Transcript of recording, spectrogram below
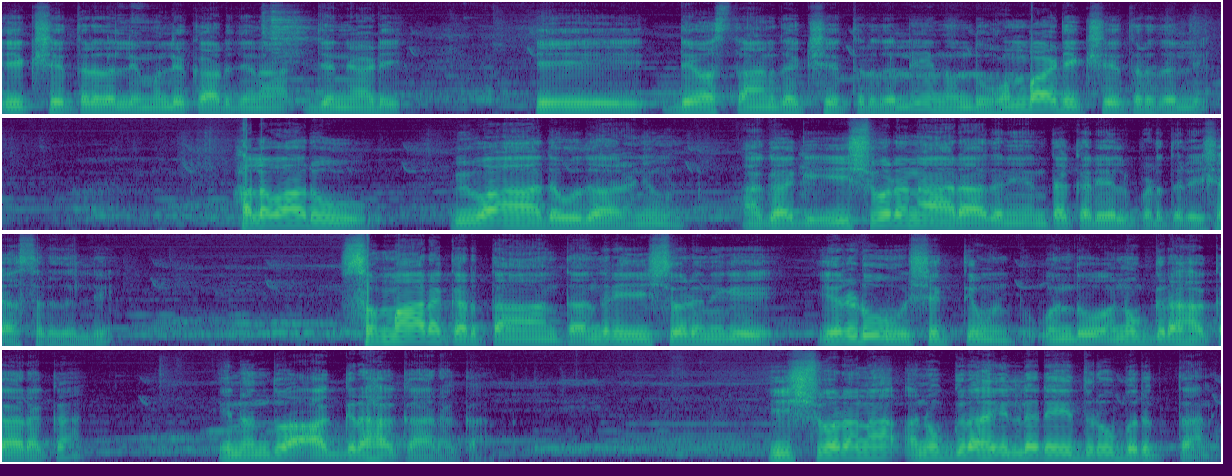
ಈ ಕ್ಷೇತ್ರದಲ್ಲಿ ಮಲ್ಲಿಕಾರ್ಜುನ ಜನ್ಯಾಡಿ, ಈ ದೇವಸ್ಥಾನದ ಕ್ಷೇತ್ರದಲ್ಲಿ, ಇನ್ನೊಂದು ಹೊಂಬಾಡಿ ಕ್ಷೇತ್ರದಲ್ಲಿ ಹಲವಾರು ವಿವಾಹದ ಉದಾಹರಣೆ ಉಂಟು. ಹಾಗಾಗಿ ಈಶ್ವರನ ಆರಾಧನೆ ಅಂತ ಕರೆಯಲ್ಪಡ್ತಾರೆ ಶಾಸ್ತ್ರದಲ್ಲಿ. ಸಂಹಾರಕರ್ತ ಅಂತ ಅಂದರೆ ಈಶ್ವರನಿಗೆ ಎರಡೂ ಶಕ್ತಿ ಉಂಟು. ಒಂದು ಅನುಗ್ರಹಕಾರಕ, ಇನ್ನೊಂದು ಆಗ್ರಹಕಾರಕ ಈಶ್ವರನ ಅನುಗ್ರಹ ಇಲ್ಲದೇ ಇದ್ದರೂ ಬರುತ್ತಾನೆ.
